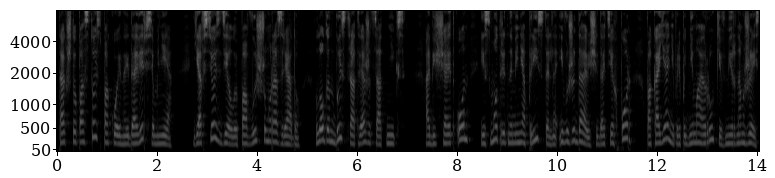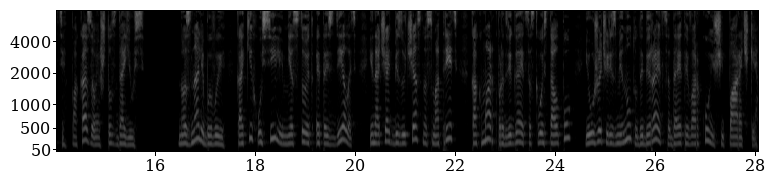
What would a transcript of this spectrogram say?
так что постой спокойно и доверься мне. Я все сделаю по высшему разряду. Логан быстро отвяжется от Никс. Обещает он и смотрит на меня пристально и выжидающе до тех пор, пока я не приподнимаю руки в мирном жесте, показывая, что сдаюсь. Но знали бы вы, каких усилий мне стоит это сделать и начать безучастно смотреть, как Марк продвигается сквозь толпу и уже через минуту добирается до этой воркующей парочки.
